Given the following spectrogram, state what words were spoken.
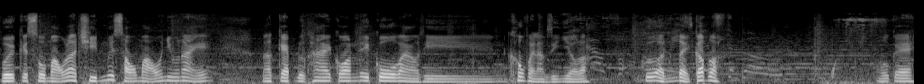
Với cái số máu là 96 máu như thế này ấy, Mà kẹp được hai con eco vào thì không phải làm gì nhiều đâu. Cứ ấn đẩy cấp rồi Ok.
